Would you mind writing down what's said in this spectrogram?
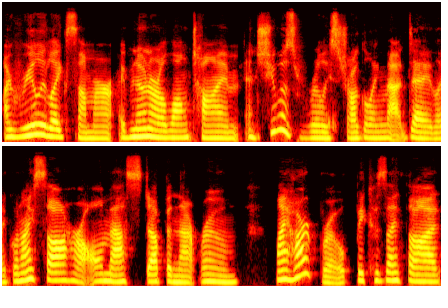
I really like Summer. I've known her a long time, and she was really struggling that day. Like, when I saw her all masked up in that room, my heart broke because I thought,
